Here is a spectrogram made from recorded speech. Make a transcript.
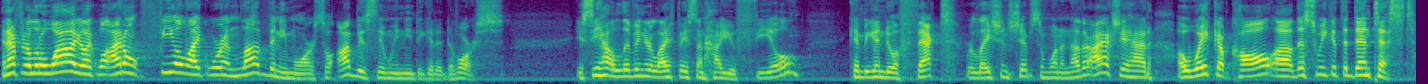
and after a little while, you're like, well, I don't feel like we're in love anymore, so obviously we need to get a divorce. You see how living your life based on how you feel can begin to affect relationships and one another? I actually had a wake up call uh, this week at the dentist.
